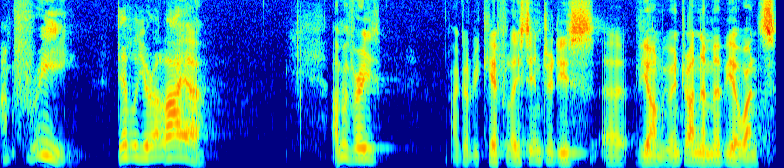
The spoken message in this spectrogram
I'm free. Devil, you're a liar. I'm a very, I've got to be careful. I used to introduce uh, Vion. We went around Namibia once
